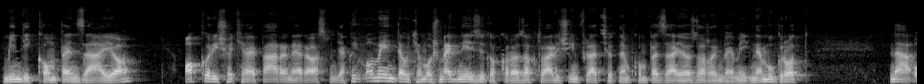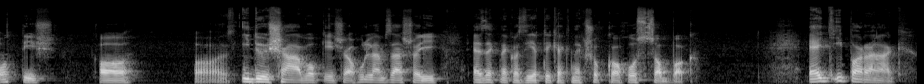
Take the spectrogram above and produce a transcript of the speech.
mindig kompenzálja, akkor is, hogyha egy páran erre azt mondják, hogy moment, de hogyha most megnézzük, akkor az aktuális inflációt nem kompenzálja az arany, mert még nem ugrott. Na, ott is a, az idősávok és a hullámzásai ezeknek az értékeknek sokkal hosszabbak. Egy iparág,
